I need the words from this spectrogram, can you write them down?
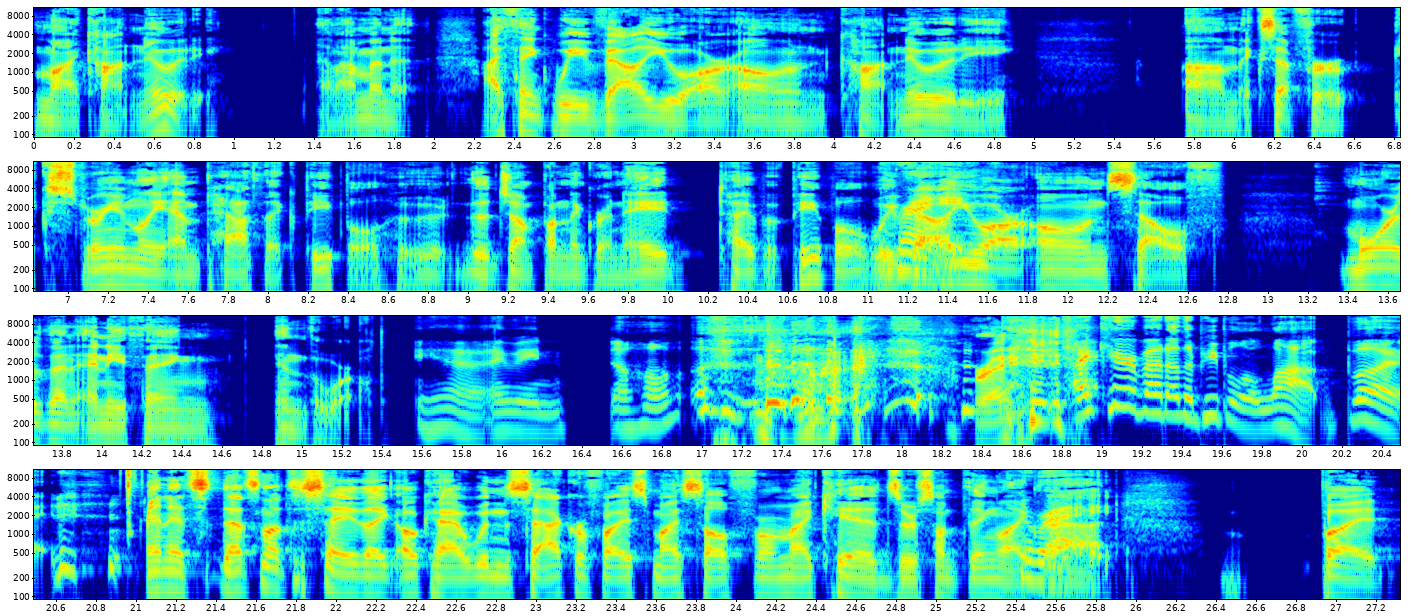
my continuity. And I'm going to, I think we value our own continuity, um, except for extremely empathic people who, the jump on the grenade type of people. We Right. value our own self more than anything in the world, yeah. I mean, uh huh. right? I care about other people a lot, but And it's that's not to say like okay, I wouldn't sacrifice myself for my kids or something like Right. that. But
